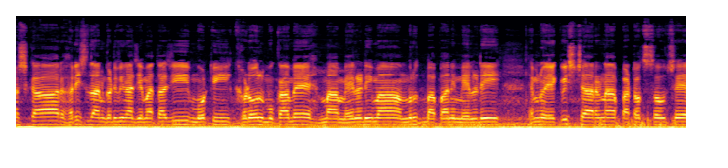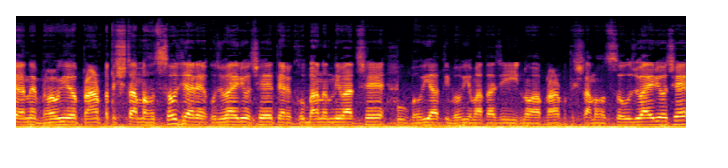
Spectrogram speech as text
નમસ્કાર. હરીશદાન ગઢવીના જે માતાજી. મોટી ખડોલ મુકામે માં મેલડીમાં અમૃત બાપાની મેલડી. એમનો એકવીસ ચારના પાટોત્સવ છે અને ભવ્ય પ્રાણ પ્રતિષ્ઠા મહોત્સવ જ્યારે ઉજવાઈ રહ્યો છે ત્યારે ખૂબ આનંદની વાત છે. ભવ્યાતિ ભવ્ય માતાજીનો આ પ્રાણ પ્રતિષ્ઠા મહોત્સવ ઉજવાઈ રહ્યો છે.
